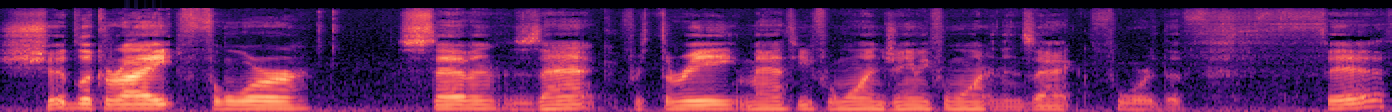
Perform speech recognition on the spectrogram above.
should look right for seven. Zach for three, Matthew for one, Jamie for one, and then Zach for the fifth.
